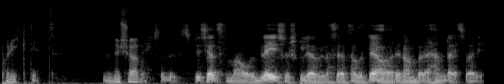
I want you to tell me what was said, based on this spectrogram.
på riktigt. Mm, Nu kör vi. Absolut. Speciellt för Maui. Blazor skulle jag vilja säga att det har redan börjat hända i Sverige.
